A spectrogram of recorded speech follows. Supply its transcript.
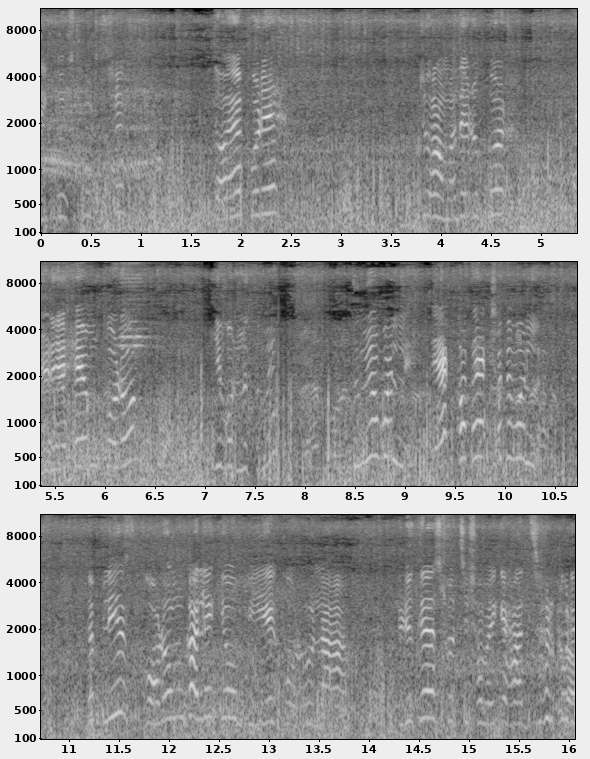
রিকোয়েস্ট করছে দয়া করে একটু আমাদের উপর রেহেম করো। কি বলল তুমি? তুমিও বললে? এক কথা একসাথে বললাম তো প্লিজ গরমকালে কেউ বিয়ে করো না। রিকোয়েস্ট করছি সবাইকে হাত জোর করে।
